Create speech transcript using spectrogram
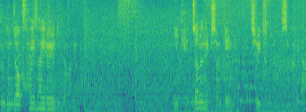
붉은 적 사이사이를 누벼가며 이 개쩌는 액션 게임을 즐기기 시작합니다.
